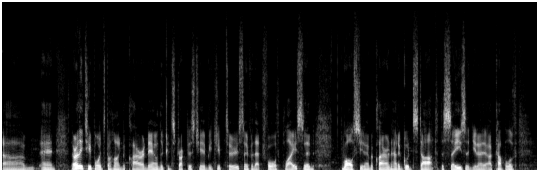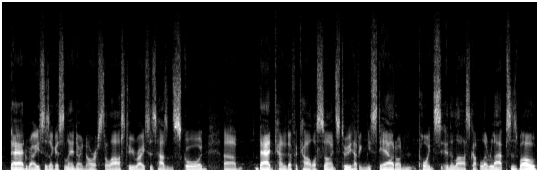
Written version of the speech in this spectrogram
Um, and they're only two points behind McLaren now in the constructors' championship too. So for that fourth place, and whilst you know McLaren had a good start to the season, you know a couple of bad races. I guess Lando Norris, the last two races, hasn't scored. Um, bad Canada for Carlos Sainz, too, having missed out on points in the last couple of laps as well.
